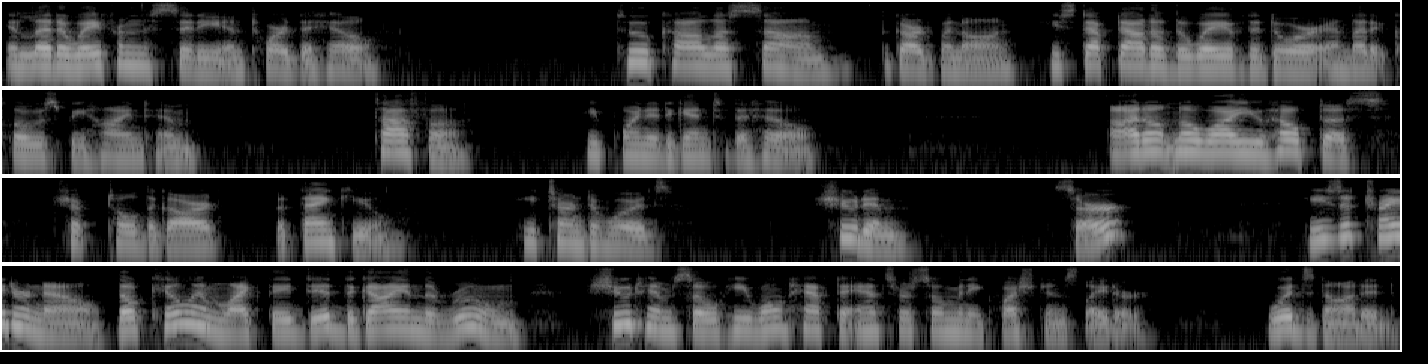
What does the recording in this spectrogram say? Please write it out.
It led away from the city and toward the hill. Tu kala sam, the guard went on. He stepped out of the way of the door and let it close behind him. Tafa, he pointed again to the hill. I don't know why you helped us, Trip told the guard, but thank you. He turned to Woods. Shoot him. Sir? He's a traitor now. They'll kill him like they did the guy in the room. Shoot him so he won't have to answer so many questions later. Woods nodded.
